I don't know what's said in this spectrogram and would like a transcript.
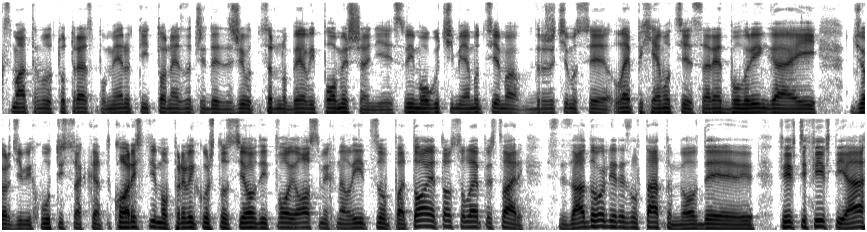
smatramo da to treba spomenuti i to ne znači da je život crno-beli pomešan je svim mogućim emocijama, držat ćemo se lepih emocija sa Red Bull ringa i Đorđevih utisaka, koristimo priliku što si ovde i tvoj osmeh na licu, pa to je, to su lepe stvari. Ste zadovoljni rezultatom, ovde je 50-50, a?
